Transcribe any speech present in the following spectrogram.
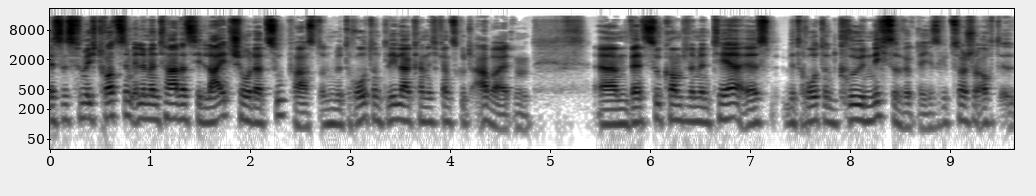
es ist für mich trotzdem elementar, dass die Lightshow dazu passt und mit Rot und Lila kann ich ganz gut arbeiten. Ähm, wenn es zu komplementär ist, mit Rot und Grün nicht so wirklich. Es gibt zum Beispiel auch äh,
